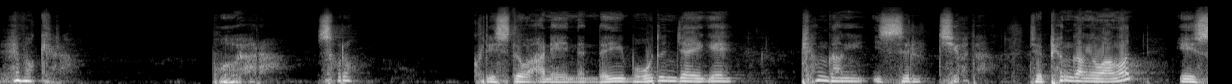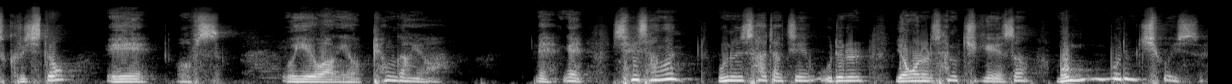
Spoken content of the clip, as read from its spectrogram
회복해라. 보호하라. 서로 그리스도 안에 있는 너희 모든 자에게 평강이 있을지어다. 저 평강의 왕은 예수 그리스도 외에 없어. 의의 왕이요 평강의 왕. 네, 이게 세상은 우는 사작지 우리를 영혼을 삼키기 위해서 몸부림치고 있어요.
